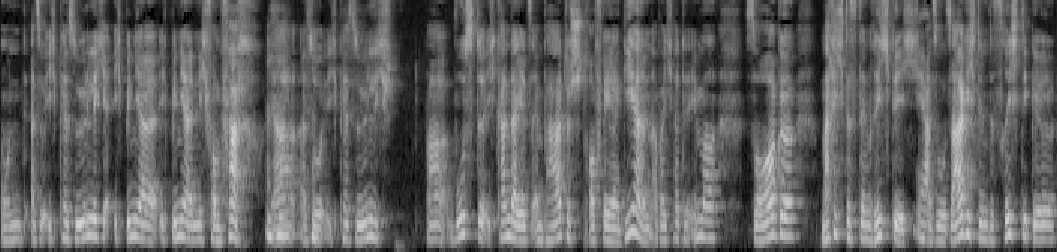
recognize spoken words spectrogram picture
Und also ich persönlich, ich bin ja, ich bin ja nicht vom Fach, mhm. ja. Also ich persönlich war, wusste, ich kann da jetzt empathisch drauf reagieren, aber ich hatte immer Sorge, mache ich das denn richtig? Ja. Also sage ich denn das Richtige?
